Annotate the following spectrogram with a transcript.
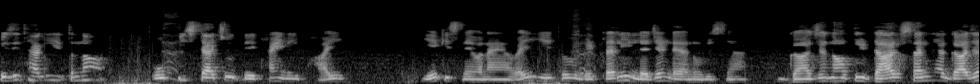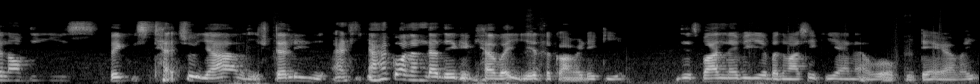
बिज़ी था कि इतना ओपी स्टैचू देखा ही नहीं, भाई. ये किसने बनाया भाई? ये तो लिटरली लेजेंड है अनुबिस यहाँ. Guardian of the dark sun या guardian of the big statue यार लिटरली एंड यहाँ कौन अंडा दे के क्या भाई? ये तो कॉमेडी की है। जिस बाल ने भी ये बदमाशी किया है ना, वो पिटेगा भाई।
